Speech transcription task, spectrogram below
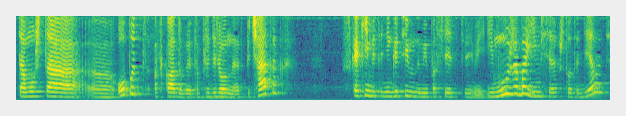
Потому что э, опыт откладывает определенный отпечаток с какими-то негативными последствиями. И мы уже боимся что-то делать,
